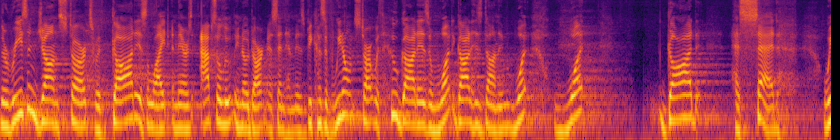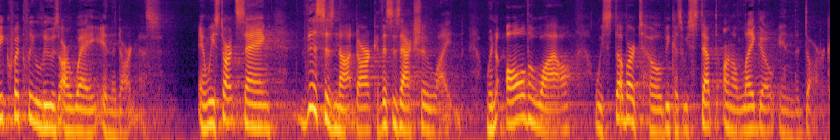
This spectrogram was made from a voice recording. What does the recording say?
The reason John starts with God is light and there's absolutely no darkness in him is because if we don't start with who God is and what God has done and what, what God has said, we quickly lose our way in the darkness. And we start saying, This is not dark, this is actually light. When all the while we stub our toe because we stepped on a Lego in the dark.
